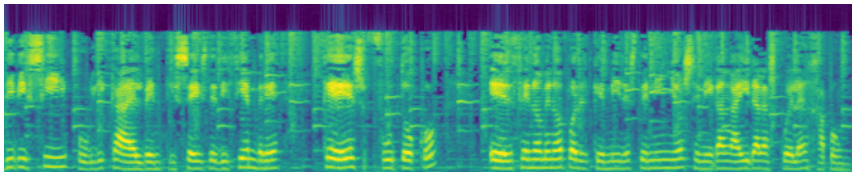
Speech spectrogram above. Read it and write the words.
BBC publica el 26 de diciembre que es Futoko, el fenómeno por el que miles de niños se niegan a ir a la escuela en Japón.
